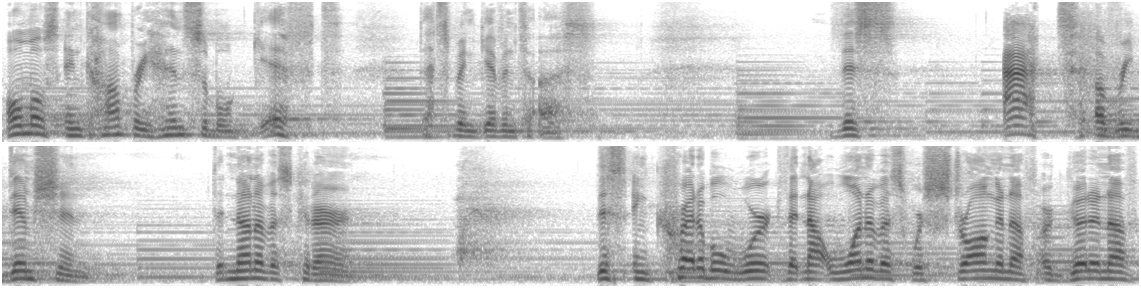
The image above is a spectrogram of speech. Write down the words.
almost incomprehensible gift that's been given to us. This act of redemption that none of us could earn this incredible work that not one of us were strong enough or good enough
